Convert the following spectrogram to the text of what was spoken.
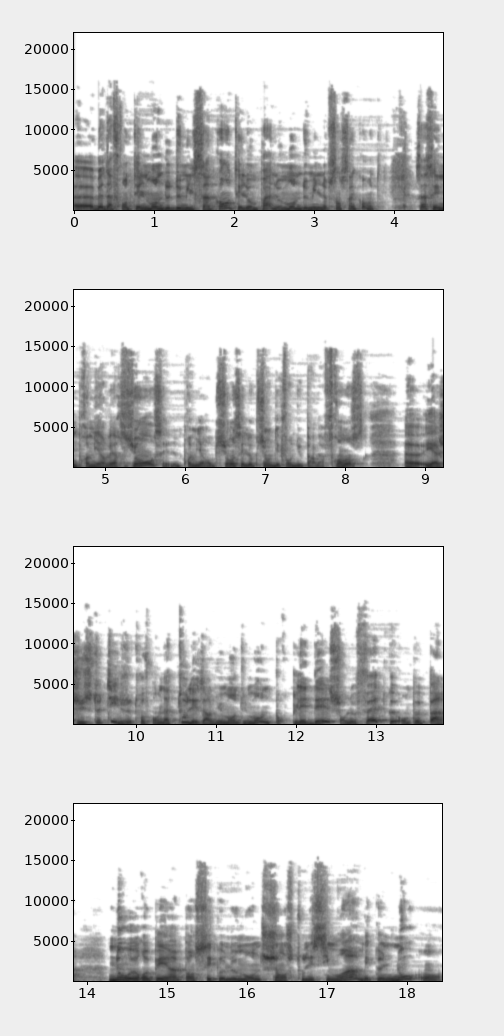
euh, ben, d'affronter le monde de 2050 et non pas le monde de 1950. Ça, c'est une première version, c'est une première option, c'est l'option défendue par la France, euh, et à juste titre, je trouve qu'on a tous les arguments du monde pour plaider sur le fait qu'on peut pas nous, Européens, penser que le monde change tous les six mois, mais que nous, on,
